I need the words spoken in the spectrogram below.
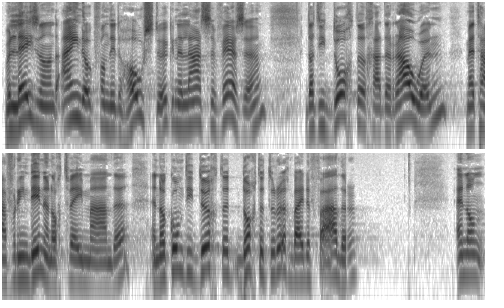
We lezen dan aan het einde ook van dit hoofdstuk, in de laatste verse, dat die dochter gaat rouwen met haar vriendinnen nog twee maanden. En dan komt die dochter, dochter terug bij de vader. En dan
